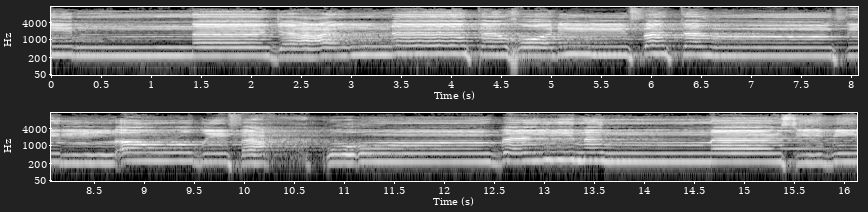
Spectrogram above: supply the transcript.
إنا جعلناك خليفة خليفة في الأرض فاحكم بين الناس بالحق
